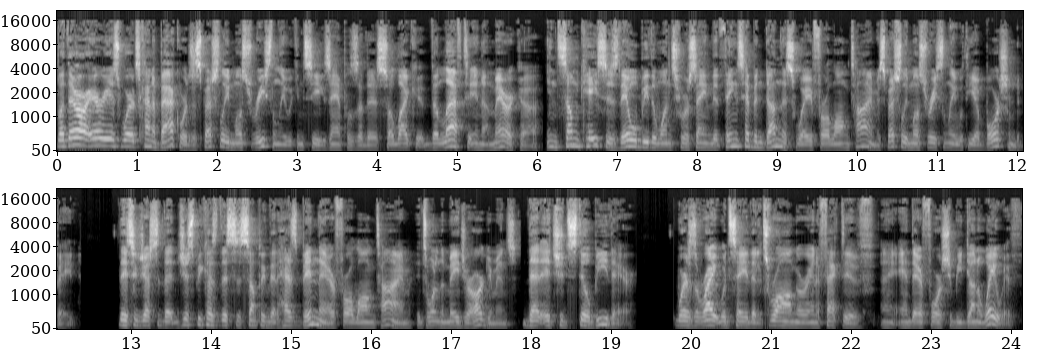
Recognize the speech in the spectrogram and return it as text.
But there are areas where it's kind of backwards, especially most recently, we can see examples of this. So, like the left in America, in some cases, they will be the ones who are saying that things have been done this way for a long time, especially most recently with the abortion debate they suggested that just because this is something that has been there for a long time, it's one of the major arguments, that it should still be there. Whereas the right would say that it's wrong or ineffective and therefore should be done away with,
